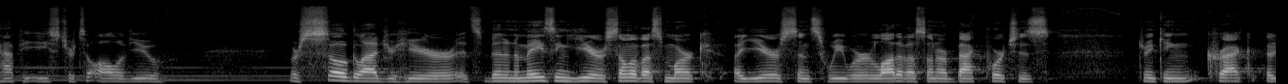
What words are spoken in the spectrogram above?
Happy Easter to all of you. We're so glad you're here. It's been an amazing year. Some of us mark a year since we were, a lot of us on our back porches, drinking crack, uh,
